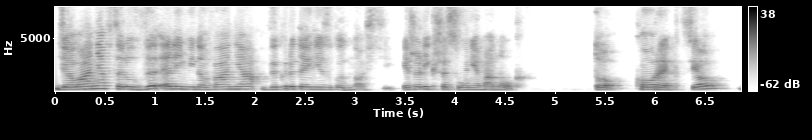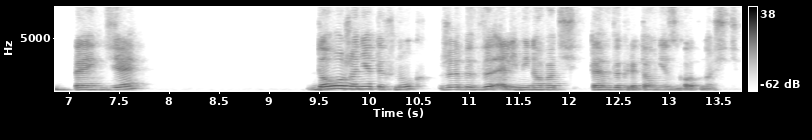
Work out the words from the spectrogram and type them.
działania w celu wyeliminowania wykrytej niezgodności. Jeżeli krzesło nie ma nóg, to korekcją będzie dołożenie tych nóg, żeby wyeliminować tę wykrytą niezgodność.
